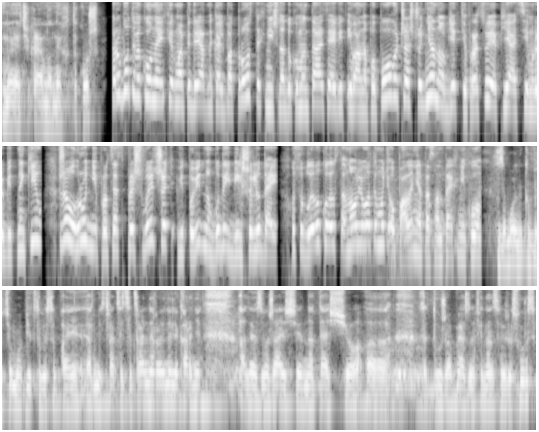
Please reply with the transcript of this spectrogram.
Ми чекаємо на них також. Роботи виконує фірма підрядник Альбатрос. Технічна документація від Івана Поповича. Щодня на об'єкті працює 5-7 робітників. Вже у грудні процес пришвидшать. Відповідно, буде й більше людей, особливо коли встановлюватимуть опалення та сантехніку. Замовником по цьому об'єкту виступає адміністрація центральної районної лікарні, але зважаючи на те, що е, дуже обмежений фінансовий ресурс,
